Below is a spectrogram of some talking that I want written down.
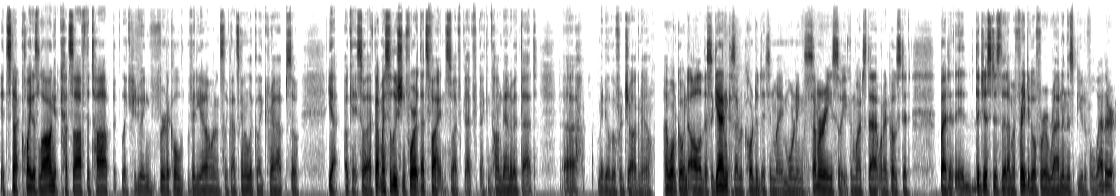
it's not quite as long. It cuts off the top like if you're doing vertical video and it's like that's going to look like crap. So yeah okay so i've got my solution for it. That's fine. So i've, I've i can calm down about that. Uh maybe i'll go for a jog now. I won't go into all of this again because i recorded it in my morning summary so you can watch that when i post it but it, the gist is that I'm afraid to go for a run in this beautiful weather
